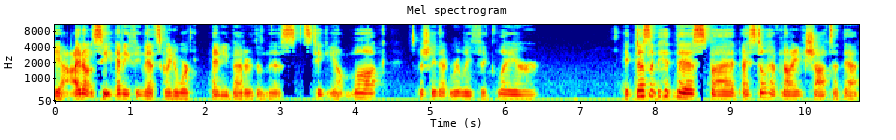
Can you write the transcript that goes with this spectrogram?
Yeah, I don't see anything that's going to work any better than this. It's taking out muck, especially that really thick layer. It doesn't hit this, but I still have nine shots at that.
